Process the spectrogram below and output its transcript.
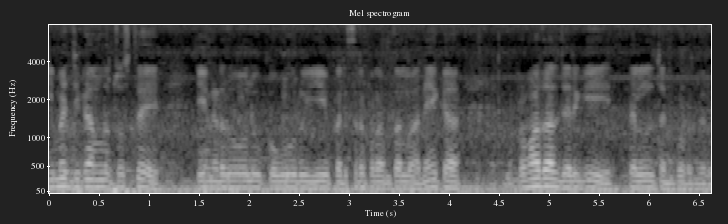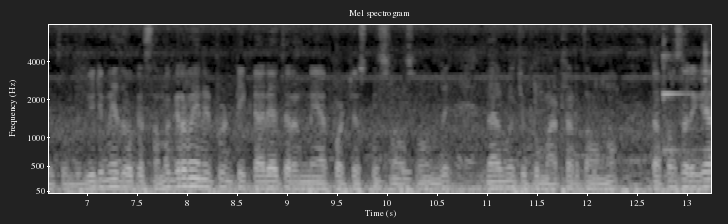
ఈ మధ్య కాలంలో చూస్తే ఈ నడదవోలు కొవ్వూరు ఈ పరిసర ప్రాంతాల్లో అనేక ప్రమాదాలు జరిగి పిల్లలు చనిపోవడం జరుగుతుంది. వీటి మీద ఒక సమగ్రమైనటువంటి కార్యాచరణని ఏర్పాటు చేసుకోవాల్సిన అవసరం ఉంది. దాని గురించి ఇప్పుడు మాట్లాడుతూ ఉన్నాం. తప్పనిసరిగా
